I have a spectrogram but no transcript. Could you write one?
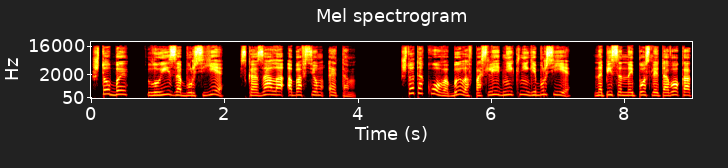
что бы Луиза Бурсье сказала обо всем этом. Что такого было в последней книге Бурсье, написанной после того, как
